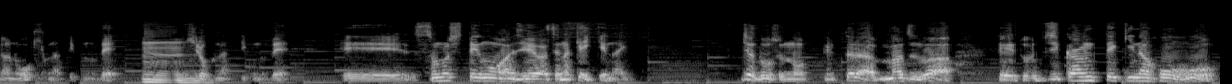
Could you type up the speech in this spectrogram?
あの、大きくなっていくので、うんうん。広くなっていくので、えーその視点を味わわせなきゃいけない。じゃあどうするの？って言ったら、まずは、えっ、と、時間的な方を、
